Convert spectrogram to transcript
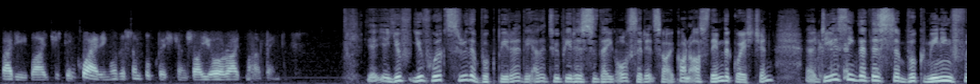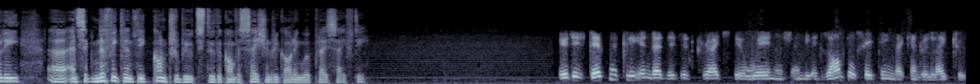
buddy by just inquiring with a simple questions. Are you all right my friend You've you've worked through the book, Peter. The other two Peters they authored it, so I can't ask them the question. Uh, do you think that this uh, book meaningfully uh, and significantly contributes to the conversation regarding workplace safety? It is definitely in that it, it creates the awareness and the example setting they can relate to.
